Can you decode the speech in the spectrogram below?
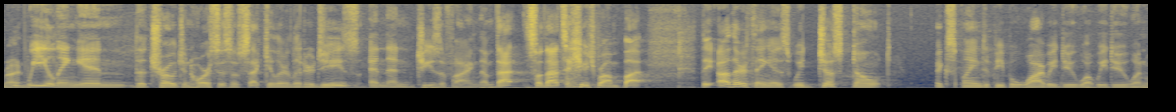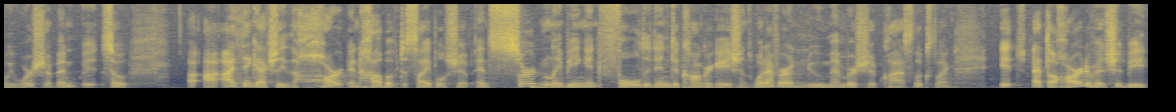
Right. wheeling in the Trojan horses of secular liturgies and then Jesusifying them. That so that's a huge problem. But the other thing is we just don't explain to people why we do what we do when we worship. And it, so I, I think actually the heart and hub of discipleship, and certainly being enfolded into congregations, whatever a new membership class looks like, it at the heart of it should be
